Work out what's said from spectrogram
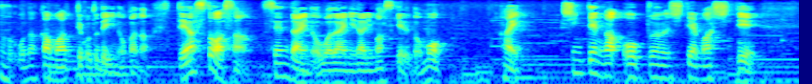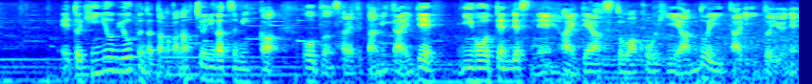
お仲間ってことでいいのかな。デアストアさん仙台の話題になりますけれどもはい。新店がオープンしてましてえっと、金曜日オープンだったのかな？12月3日オープンされてたみたいで2号店ですね。はい。デアストアコーヒーイータリーというね、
